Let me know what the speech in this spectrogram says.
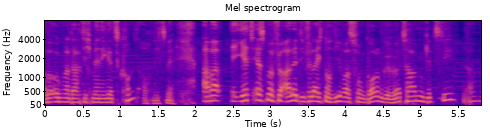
Aber irgendwann dachte ich mir, nee, jetzt kommt auch nichts mehr. Aber jetzt erstmal für alle, die vielleicht noch nie was von Gollum gehört haben, gibt's die? Ja,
